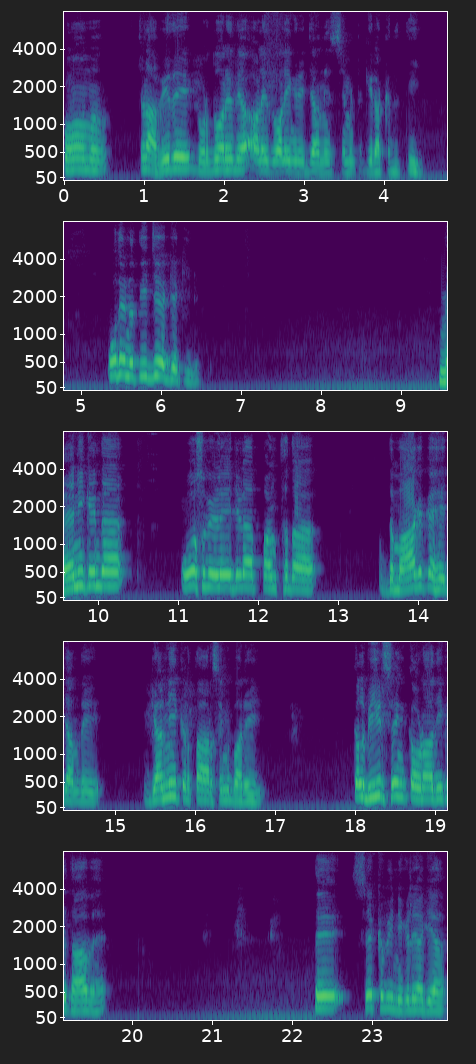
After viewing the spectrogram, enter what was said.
ਕੌਮ ਚੜਾਵੇ ਦੇ ਗੁਰਦੁਆਰੇ ਦੇ ਆਲੇ ਦੁਆਲੇ ਅੰਗਰੇਜ਼ਾਂ ਨੇ ਸਿਮਟ ਕੇ ਰੱਖ ਦਿੱਤੀ। ਉਹਦੇ ਨਤੀਜੇ ਅੱਗੇ ਕੀ ਨੇ? ਮੈਂ ਨਹੀਂ ਕਹਿੰਦਾ ਉਸ ਵੇਲੇ ਜਿਹੜਾ ਪੰਥ ਦਾ ਦਿਮਾਗ ਕਹੇ ਜਾਂਦੇ ਗਿਆਨੀ ਕਰਤਾਰ ਸਿੰਘ ਬਾਰੇ ਕੁਲਬੀਰ ਸਿੰਘ ਕੌੜਾ ਦੀ ਕਿਤਾਬ ਹੈ। ਤੇ ਸਿੱਖ ਵੀ ਨਿਕਲਿਆ ਗਿਆ।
